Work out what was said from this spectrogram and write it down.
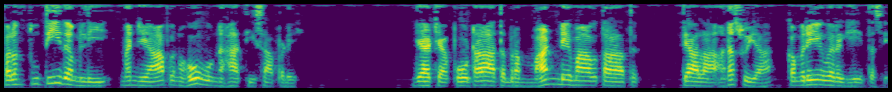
परंतु ती दमली म्हणजे आपण होऊन हाती सापडे ज्याच्या पोटात ब्रह्मांडे मावतात त्याला अनसुया कमरेवर घेत असे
